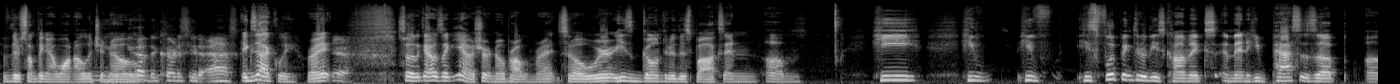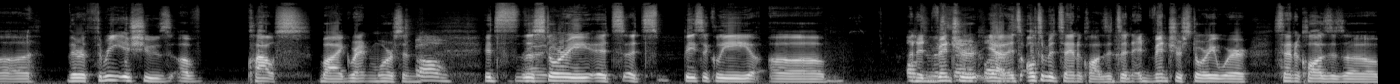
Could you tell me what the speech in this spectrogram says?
if there's something I want, I'll let you, You, know. you had the courtesy to ask. exactly, right? Yeah. So the guy was like, "Yeah, sure, no problem." Right? So we're he's going through this box, and um, he he he he's flipping through these comics, and then he passes up. Uh, there are three issues of Klaus by Grant Morrison. Oh, It's the right. story. It's it's basically uh, an adventure. Yeah, it's Ultimate Santa Claus. It's an adventure story where Santa Claus is a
